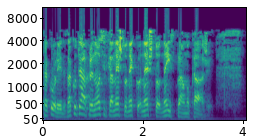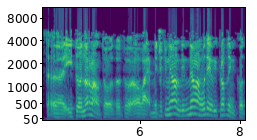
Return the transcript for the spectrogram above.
tako u redu. Tako treba prenositi kad nešto, neko, nešto neispravno kaže. I to je normalno. To, to, to ovaj. Međutim, imamo, mi imamo ovdje i problemi kod,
